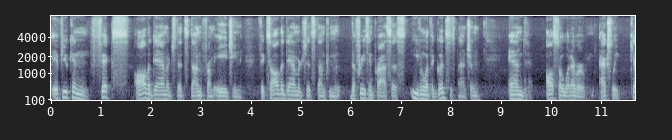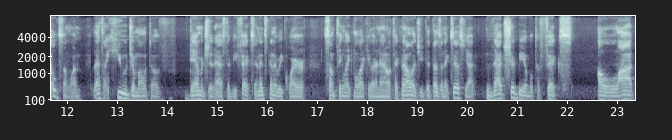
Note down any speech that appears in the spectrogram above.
if you can fix all the damage that's done from aging, fix all the damage that's done from the freezing process, even with a good suspension, and also whatever actually killed someone, that's a huge amount of damage that has to be fixed. And it's going to require something like molecular nanotechnology that doesn't exist yet, that should be able to fix a lot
